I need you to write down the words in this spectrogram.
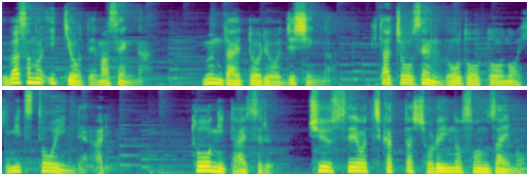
噂の域を出ませんが、ムン大統領自身が北朝鮮労働党の秘密党員であり、党に対する忠誠を誓った書類の存在も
